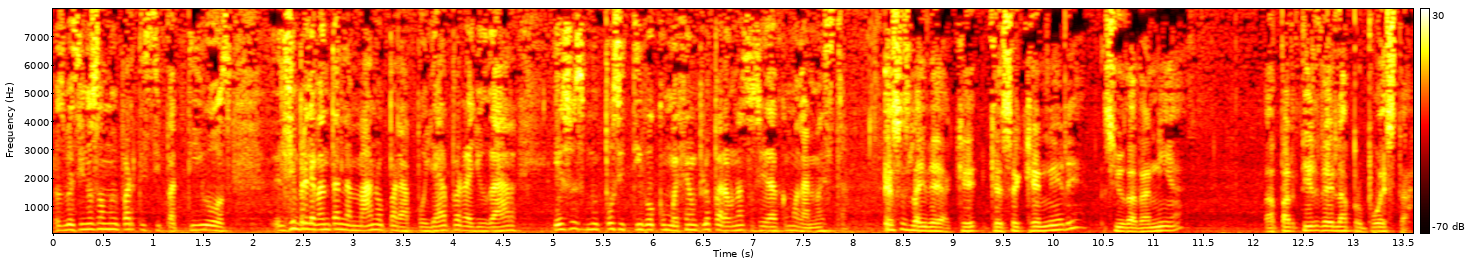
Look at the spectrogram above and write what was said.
Los vecinos son muy participativos, eh, siempre levantan la mano para apoyar, para ayudar. Y eso es muy positivo como ejemplo para una sociedad como la nuestra. Esa es la idea, que, que se genere ciudadanía a partir de la propuesta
